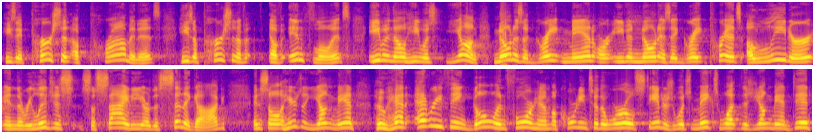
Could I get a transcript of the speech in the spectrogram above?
he's a person of prominence. He's a person of of influence, even though he was young. Known as a great man or even known as a great prince, a leader in the religious society or the synagogue. And so here's a young man who had everything going for him according to the world's standards, which makes what this young man did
